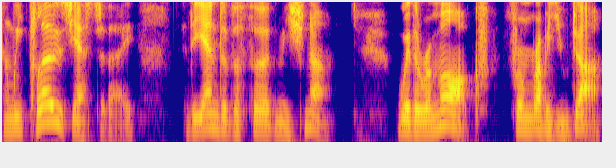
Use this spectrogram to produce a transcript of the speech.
And we closed yesterday at the end of the third Mishnah with a remark from Rabbi Yudah,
